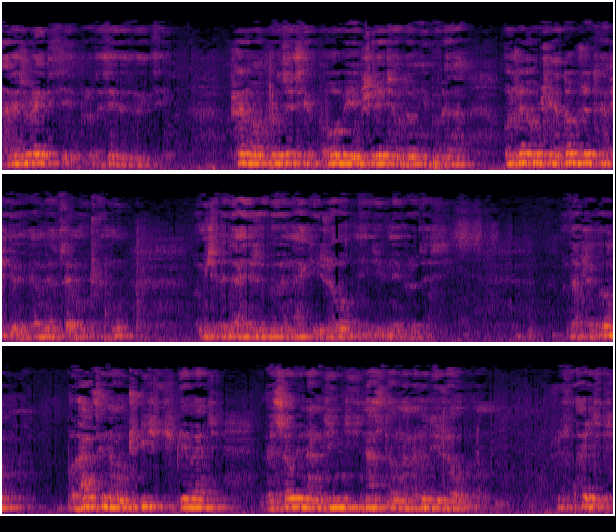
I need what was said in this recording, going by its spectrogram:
na rezurekcję, procesję rezurekcyjną. Przerwał procesję w połowie i przyleciał do mnie i powiada Orzechu, czy ja dobrze trafiłem? Ja mówię, czemu, czemu? Bo mi się wydaje, że byłem na jakiejś żałobnej, dziwnej procesji. Dlaczego? Polacy nauczyli się śpiewać Wesoły nam dzień dziś nastał na melodię żałobną. Przysłuchajcie się.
